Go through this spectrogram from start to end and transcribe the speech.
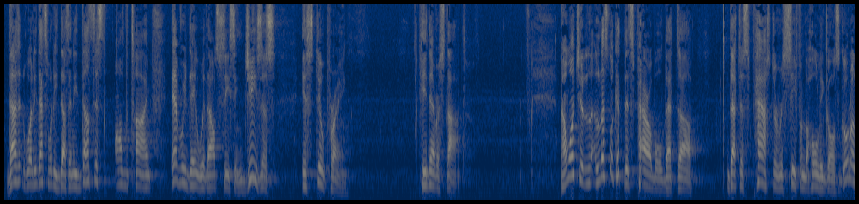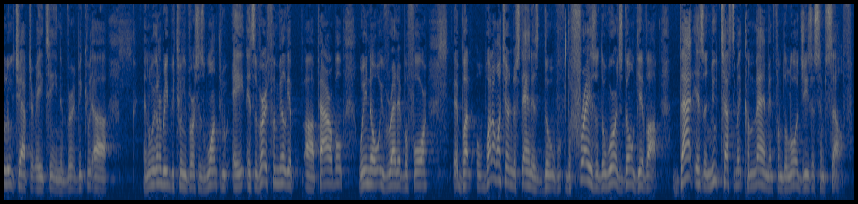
That's what, he, that's what he does. And he does this all the time, every day without ceasing. Jesus is still praying, he never stopped. Now, I want you to, let's look at this parable that, uh, that this pastor received from the Holy Ghost. Go to Luke chapter 18, and, uh, and we're going to read between verses 1 through 8. It's a very familiar uh, parable. We know we've read it before. But what I want you to understand is the, the phrase or the words, don't give up. That is a New Testament commandment from the Lord Jesus himself.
